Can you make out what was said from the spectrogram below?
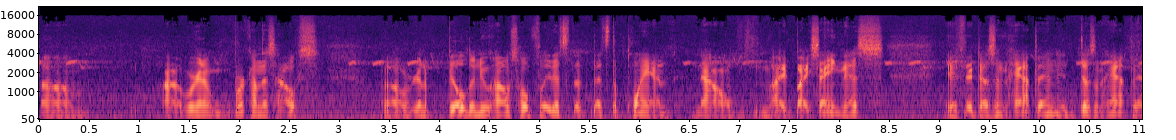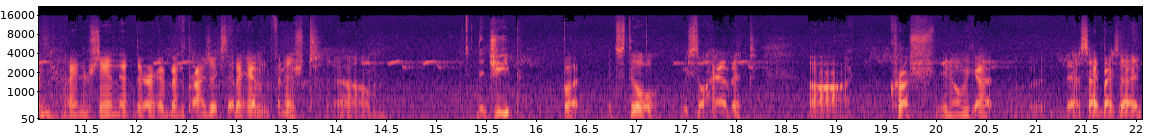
um, uh, we're gonna work on this house. Uh, we're gonna build a new house. Hopefully, that's the that's the plan. Now, by by saying this, if it doesn't happen, it doesn't happen. I understand that there have been projects that I haven't finished. Um, the Jeep, but it's still we still have it. Uh, crush, you know, we got that side by side.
